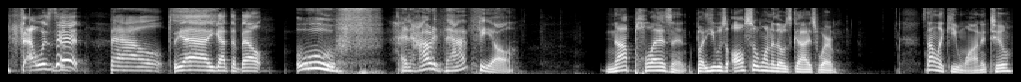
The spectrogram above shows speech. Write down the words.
that was it. Belt. Yeah, he got the belt. Oof. And how did that feel? Not pleasant, but he was also one of those guys where it's not like he wanted to.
